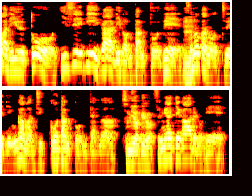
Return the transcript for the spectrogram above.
パで言うと、ECB が理論担当で、うんその他の中銀がまあ実行担当みたいな住み分けが。住み分けがあるので、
